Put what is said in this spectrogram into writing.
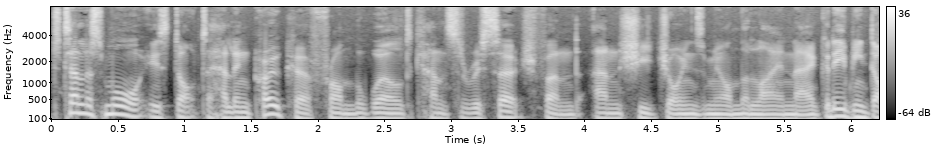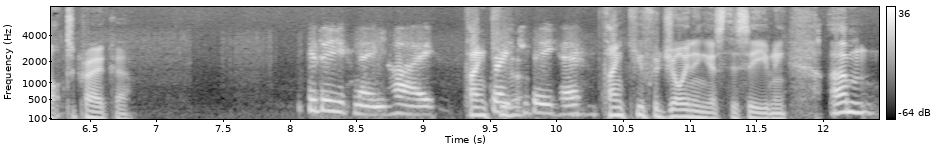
To tell us more is Dr. Helen Croker from the World Cancer Research Fund, and she joins me on the line now. Good evening, Dr. Croker. Good evening. Hi. Thank Great you. to be here. Thank you for joining us this evening. Um,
